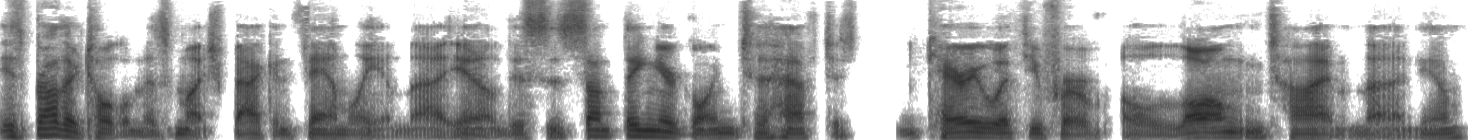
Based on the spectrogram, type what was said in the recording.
his brother told him as much back in family and that, you know, this is something you're going to have to carry with you for a long time. That, you know,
